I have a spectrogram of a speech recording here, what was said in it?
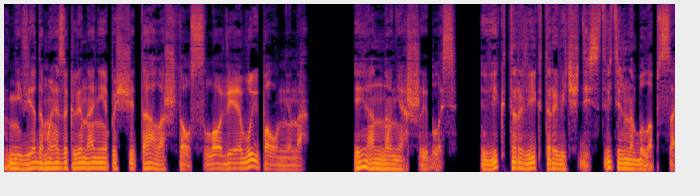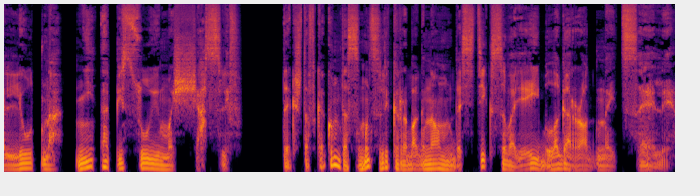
неведомое заклинание посчитало, что условие выполнено. И оно не ошиблось. Виктор Викторович действительно был абсолютно, неописуемо счастлив. Так что в каком-то смысле Крабогном достиг своей благородной цели.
